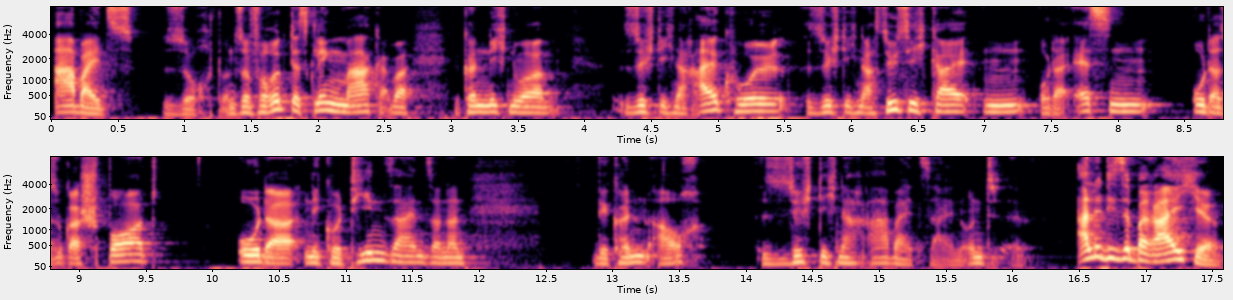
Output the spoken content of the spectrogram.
Arbeitssucht. Und so verrückt es klingen mag, aber wir können nicht nur süchtig nach Alkohol, süchtig nach Süßigkeiten oder Essen oder sogar Sport oder Nikotin sein, sondern wir können auch süchtig nach Arbeit sein. Und äh, alle diese Bereiche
